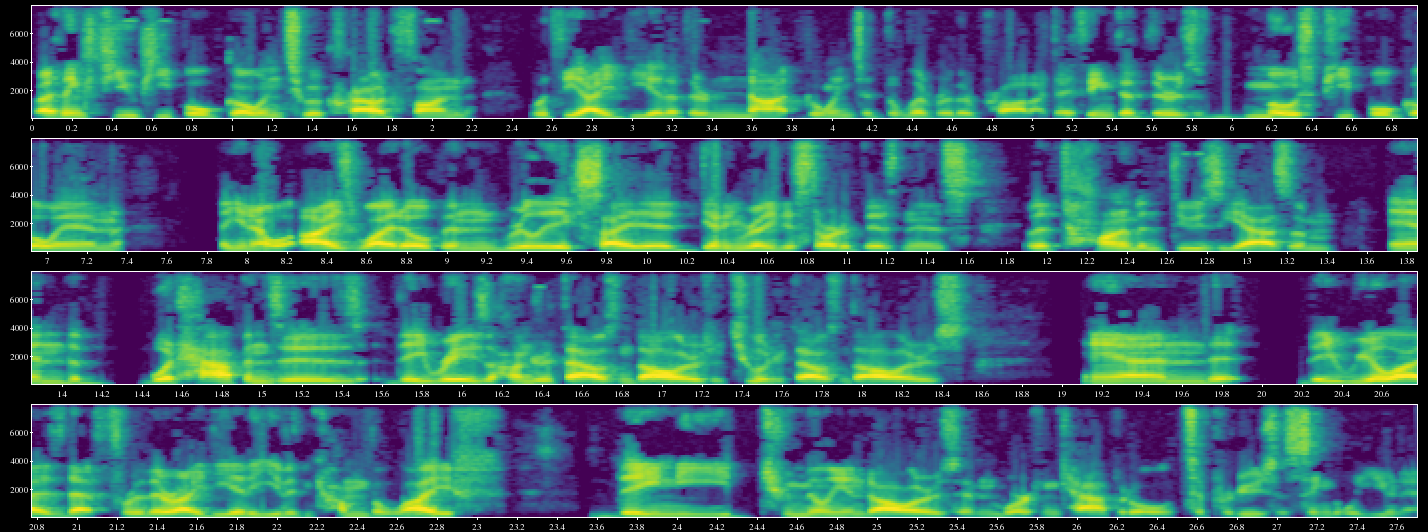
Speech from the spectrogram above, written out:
But I think few people go into a crowd fund with the idea that they're not going to deliver their product. I think that there's most people go in, you know, eyes wide open, really excited, getting ready to start a business with a ton of enthusiasm. And the, what happens is they raise $100,000 or $200,000 and they realize that for their idea to even come to life, they need $2 million in working capital to produce a single unit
